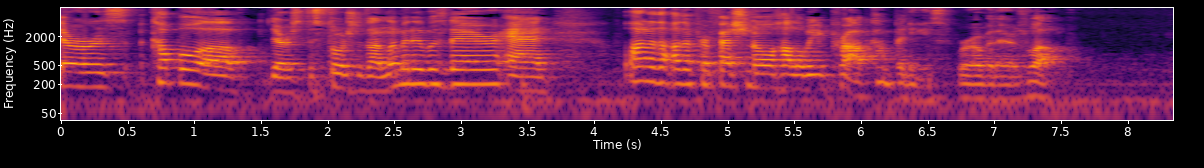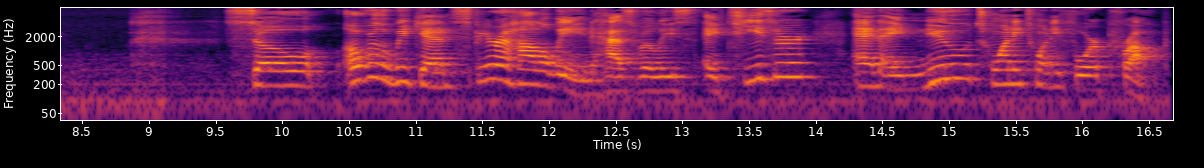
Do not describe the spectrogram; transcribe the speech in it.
there was a couple of, there's Distortions Unlimited was there, and a lot of the other professional Halloween prop companies were over there as well. So, over the weekend, Spirit Halloween has released a teaser and a new 2024 prop.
